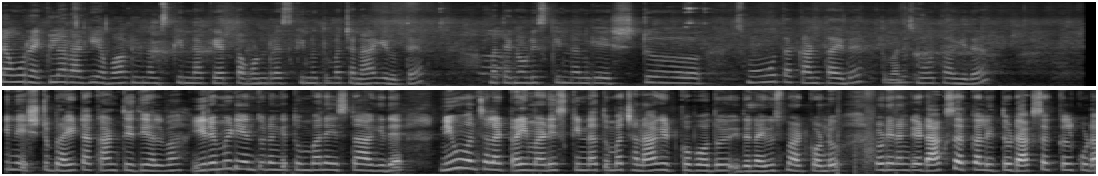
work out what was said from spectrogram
ನಾವು ರೆಗ್ಯುಲರ್ ಆಗಿ ಯಾವಾಗಲೂ ನಮ್ಮ ಸ್ಕಿನ್ನ ಕೇರ್ ತೊಗೊಂಡ್ರೆ ಸ್ಕಿನ್ನು ತುಂಬ ಚೆನ್ನಾಗಿರುತ್ತೆ. ಮತ್ತು ನೋಡಿ ಸ್ಕಿನ್ ನನಗೆ ಎಷ್ಟು ಸ್ಮೂತಾಗಿ ಕಾಣ್ತಾ ಇದೆ. ತುಂಬಾ ಸ್ಮೂತ್ ಆಗಿದೆ. ಇನ್ನು ಎಷ್ಟು ಬ್ರೈಟಾಗಿ ಕಾಣ್ತಿದೆಯಲ್ವಾ? ಈ ರೆಮಿಡಿ ಅಂತೂ ನನಗೆ ತುಂಬಾ ಇಷ್ಟ ಆಗಿದೆ. ನೀವು ಒಂದ್ಸಲ ಟ್ರೈ ಮಾಡಿ ಸ್ಕಿನ್ನ ತುಂಬ ಚೆನ್ನಾಗಿ ಇಟ್ಕೋಬೋದು, ಇದನ್ನು ಯೂಸ್ ಮಾಡಿಕೊಂಡು. ನೋಡಿ ನನಗೆ ಡಾರ್ಕ್ ಸರ್ಕಲ್ ಇತ್ತು. ಡಾರ್ಕ್ ಸರ್ಕಲ್ ಕೂಡ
